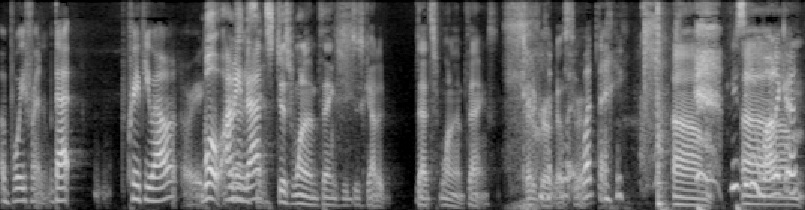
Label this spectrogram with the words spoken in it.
a boyfriend, that creep you out? Or Well, I mean, that's just one of them things you just got to. That's one of them things that a girl goes understand? through. what, what thing? Are you singing Monica? Um,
